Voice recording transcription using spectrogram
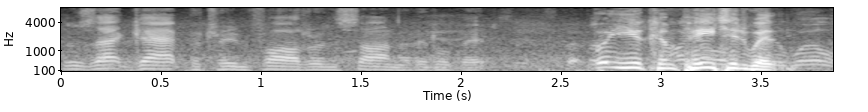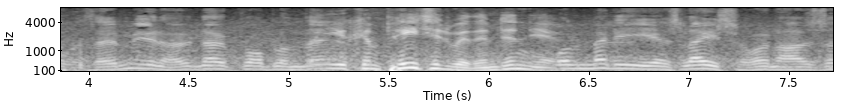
There was that gap between father and son a little bit. But you competed with, well with him, you know, no problem there. But you competed with him, didn't you? Well, many years later, when I was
